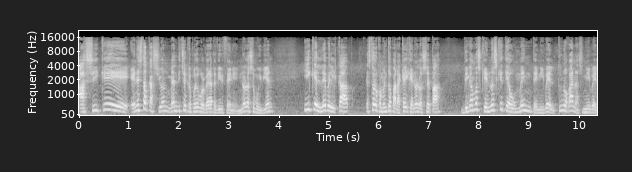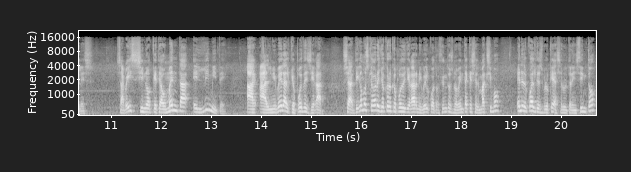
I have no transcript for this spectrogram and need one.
Así que en esta ocasión me han dicho que puedo volver a pedir Zeni No lo sé muy bien. Y que el level cap, esto lo comento para aquel que no lo sepa Digamos que no es que te aumente nivel Tú no ganas niveles ¿Sabéis? Sino que te aumenta el límite Al nivel al que puedes llegar. O sea, digamos que ahora yo creo que puedo llegar a nivel 490 Que es el máximo en el cual desbloqueas el Ultra Instinto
